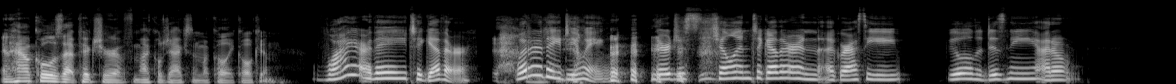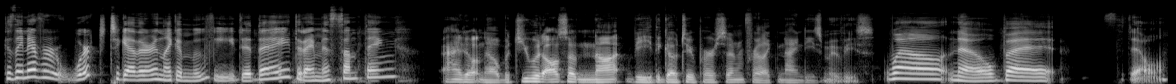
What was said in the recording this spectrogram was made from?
And how cool is that picture of Michael Jackson and Macaulay Culkin? Why are they together? What are they doing? They're just chilling together in a grassy field at Disney. I don't because they never worked together in like a movie, did they? Did I miss something? I don't know, but you would also not be the go to person for like 90s movies. Well, no, but still,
